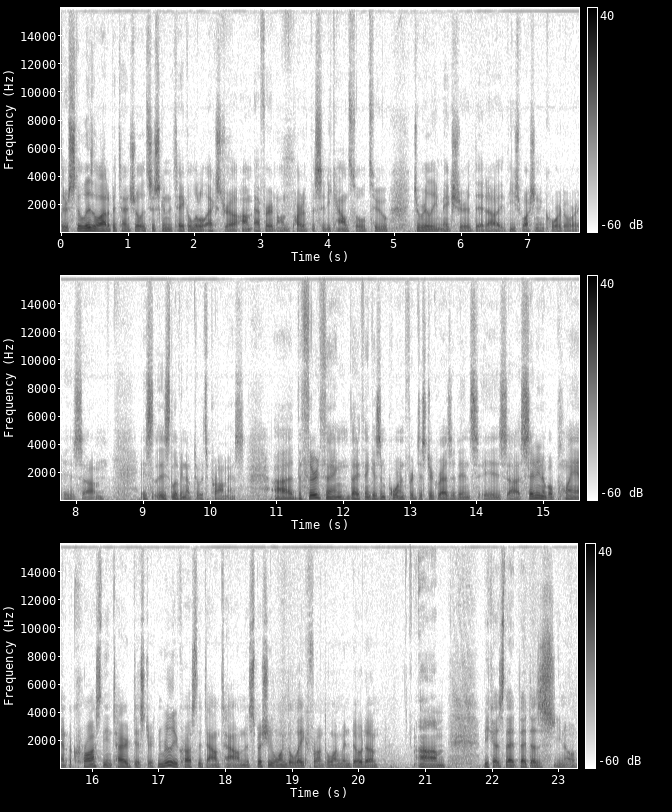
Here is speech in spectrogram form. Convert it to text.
there still is a lot of potential. It's just going to take a little extra um, effort on the part of the city council to to really make sure that uh, the East Washington corridor is um, is, is living up to its promise. Uh, the third thing that I think is important for district residents is uh, setting up a plan across the entire district and really across the downtown, especially along the lakefront, along Mendota. Um, because that, that does you know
